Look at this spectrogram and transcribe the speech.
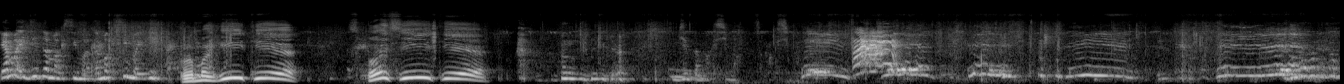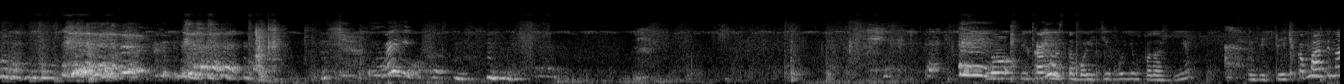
Яма, иди до Максима, до Максима иди. Помогите! Спасите! Иди до Максима. Ну, и как мы с тобой идти будем? Подожди. Здесь печка папина.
